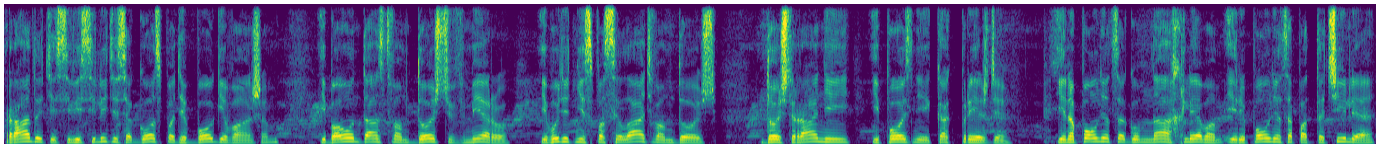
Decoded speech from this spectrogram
радуйтесь и веселитесь о Господе Боге вашем, ибо Он даст вам дождь в меру, и будет не спосылать вам дождь, дождь ранний и поздний, как прежде. И наполнится гумна хлебом, и реполнится подточилия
